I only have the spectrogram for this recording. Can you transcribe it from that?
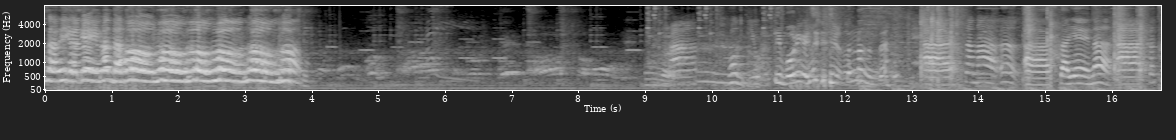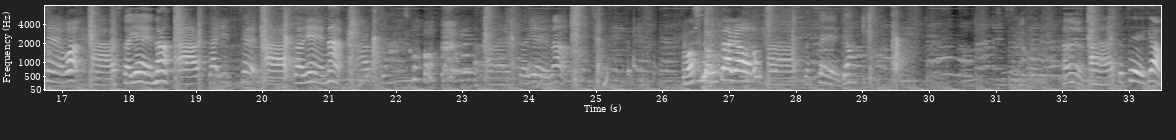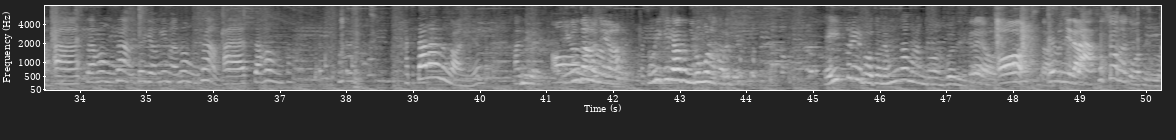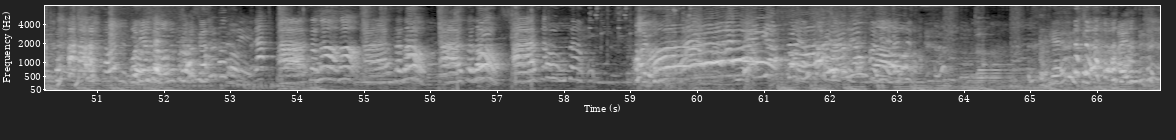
홍삼이가 게임한다. 홍홍홍홍홍홍홍 네 머리가 이제 끝났는데? 아싸 나은 아싸 예나 아싸 채원 아싸 예나 아싸 이채 아싸 예나. 아싸 예나. 정신 차려 아싸 채경 아싸 채경 아싸 홍삼. 채경이만 홍삼. 아싸 홍삼. 같이 따라하는 거 아니에요? 아니 이건 아니야. 우리끼리 하던 이런 거랑 다르대. 에이프릴 버전의 홍삼을 한번 보여드릴게요? 그래요. 어, 해봅니다. 속 시원할 것 같아 이걸로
